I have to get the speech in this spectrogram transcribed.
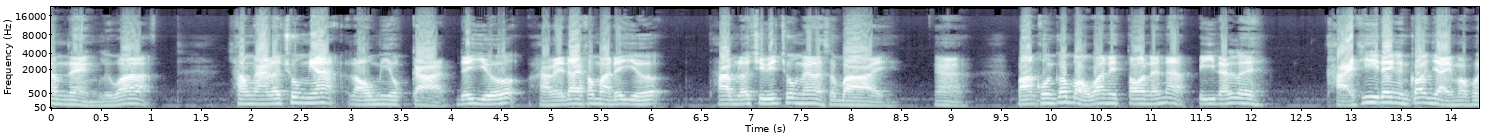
ตำแหน่งหรือว่าทำงานแล้วช่วงเนี้ยเรามีโอกาสได้เยอะ หารายได้เข้ามาได้เยอะทำแล้วชีวิตช่วงนั้นสบายอ่าบางคนก็บอกว่าในตอนนั้นอะ ปีนั้นเลย ขายที่ได้เงินก้อนใหญ่มาพอ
